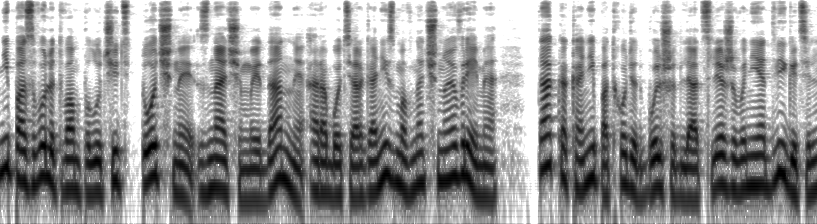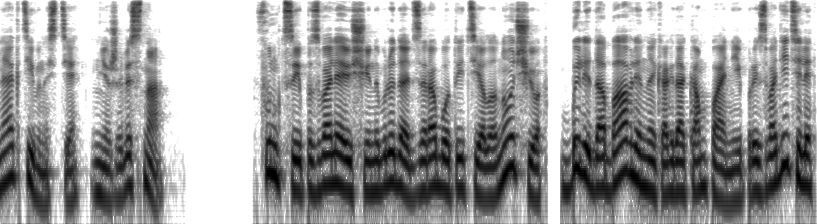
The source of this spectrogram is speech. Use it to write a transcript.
не позволят вам получить точные, значимые данные о работе организма в ночное время, так как они подходят больше для отслеживания двигательной активности, нежели сна. Функции, позволяющие наблюдать за работой тела ночью, были добавлены, когда компании-производители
